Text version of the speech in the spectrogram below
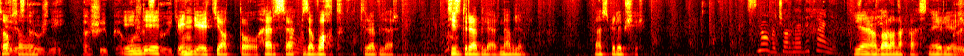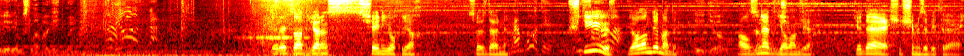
Çox sağ ol. İndi et, indi ehtiyatlı ol. Hər səhv bizə vaxt itirə bilər. Tizdirə bilər, nə bilim. Nəsə belə bir şey. Yenə qara nəfəs, nə eləyək? Görək cadugarın şeyini yoxlayaq. Sözlərini. İşləyir, yalan demədi. İdiyorum. Ağzı nədir yalan deyə. Gedək, işimizi bitirək.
